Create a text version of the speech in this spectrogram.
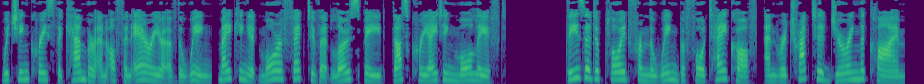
which increase the camber and often area of the wing, making it more effective at low speed, thus creating more lift. These are deployed from the wing before takeoff, and retracted during the climb.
